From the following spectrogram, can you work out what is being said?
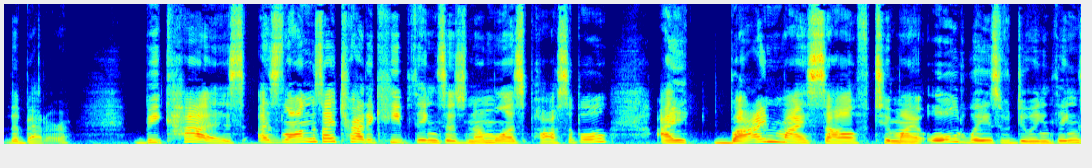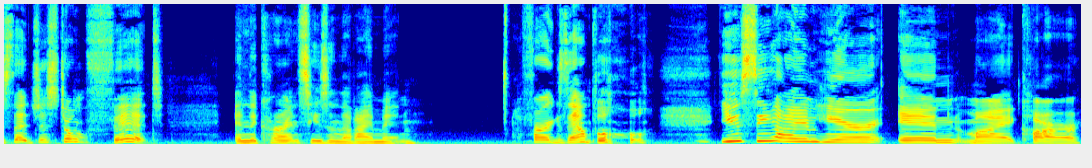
the better. Because as long as I try to keep things as normal as possible, I bind myself to my old ways of doing things that just don't fit in the current season that I'm in. For example, you see, I am here in my car.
